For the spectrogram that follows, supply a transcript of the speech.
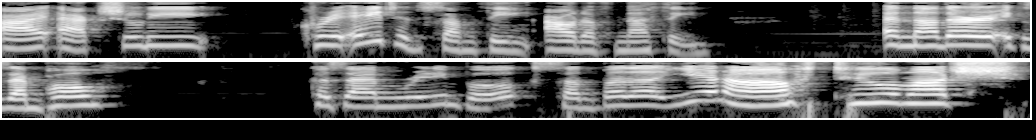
I actually created something out of nothing. Another example, because I'm reading books, but uh, you know, too much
